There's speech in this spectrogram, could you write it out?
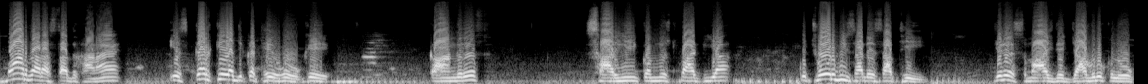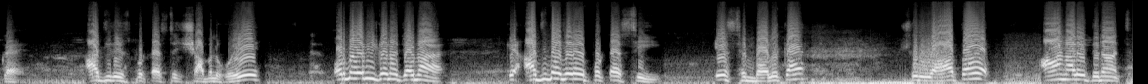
ਬਾਹਰ ਦਾ ਰਸਤਾ ਦਿਖਾਣਾ ਹੈ। ਇਸ ਕਰਕੇ ਅੱਜ ਇਕੱਠੇ ਹੋ ਕੇ ਕਾਂਗਰਸ, ਸਾਰੀਆਂ ਹੀ ਕਮਿਊਨਿਸਟ ਪਾਰਟੀਆਂ ਕੁਝ ਹੋਰ ਵੀ ਸਾਡੇ ਸਾਥੀ, ਜਿਹੜੇ ਸਮਾਜ ਦੇ ਜਾਗਰੂਕ ਲੋਕ ਹੈ ਅੱਜ ਦੇ ਇਸ ਪ੍ਰੋਟੈਸਟ 'ਚ ਸ਼ਾਮਲ ਹੋਏ ਔਰ ਮੈਂ ਇਹ ਵੀ ਕਹਿਣਾ ਚਾਹੁੰਦਾ ਕਿ ਅੱਜ ਦਾ ਜਿਹੜਾ ਪ੍ਰੋਟੈਸਟ ਸੀ ਇਹ ਸਿੰਬੋਲਿਕ ਹੈ ਸ਼ੁਰੂਆਤ ਹੈ ਆਉਣ ਵਾਲੇ ਦਿਨਾਂ 'ਚ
